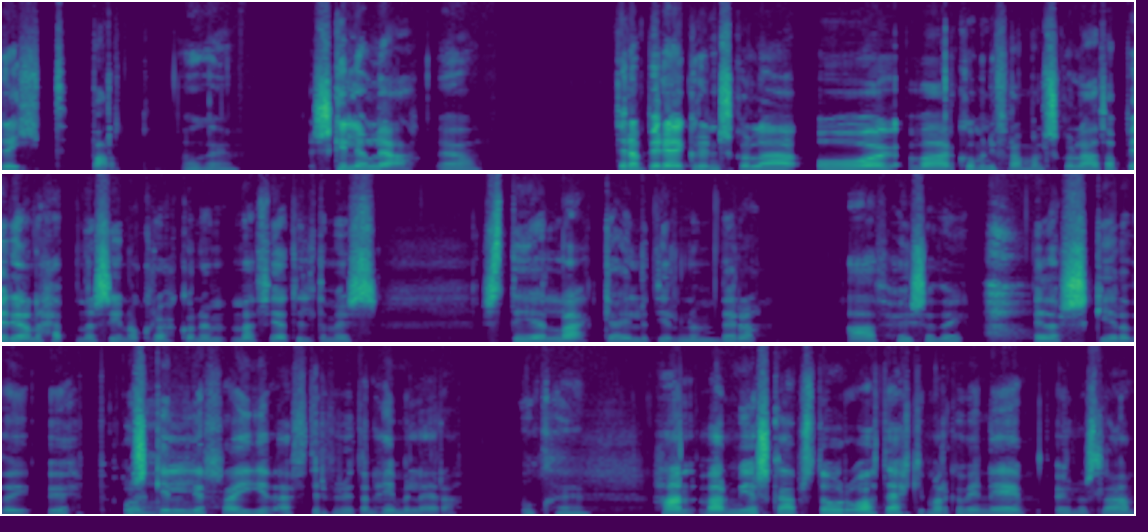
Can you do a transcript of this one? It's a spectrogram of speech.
reitt barn, Ok. skiljanlega. Já. Þegar hann byrjaði í grunnskóla og var komin í framhaldsskóla þá byrjaði hann að hefna sín á krökkunum með því að til dæmis stela gæludýrnum þeirra, aðhausa þau eða skera þau upp og skilja hrægið eftir fyrir utan heimilegra. Ok. Hann var mjög skapstór og átti ekki marga vini, auðlúslega,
